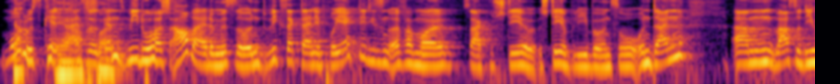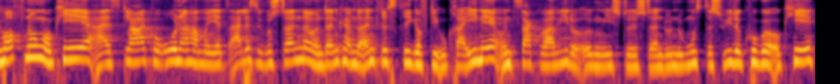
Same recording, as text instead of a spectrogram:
Modus ja, ja, also ganz wie du hast arbeiten müssen. Und wie gesagt, deine Projekte, die sind einfach mal, sag, stehe, stehe bliebe und so. Und dann ähm, war so die Hoffnung, okay, alles klar, Corona haben wir jetzt alles überstanden und dann kam der Angriffskrieg auf die Ukraine und zack, war wieder irgendwie Stillstand und du musstest wieder gucken, okay,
